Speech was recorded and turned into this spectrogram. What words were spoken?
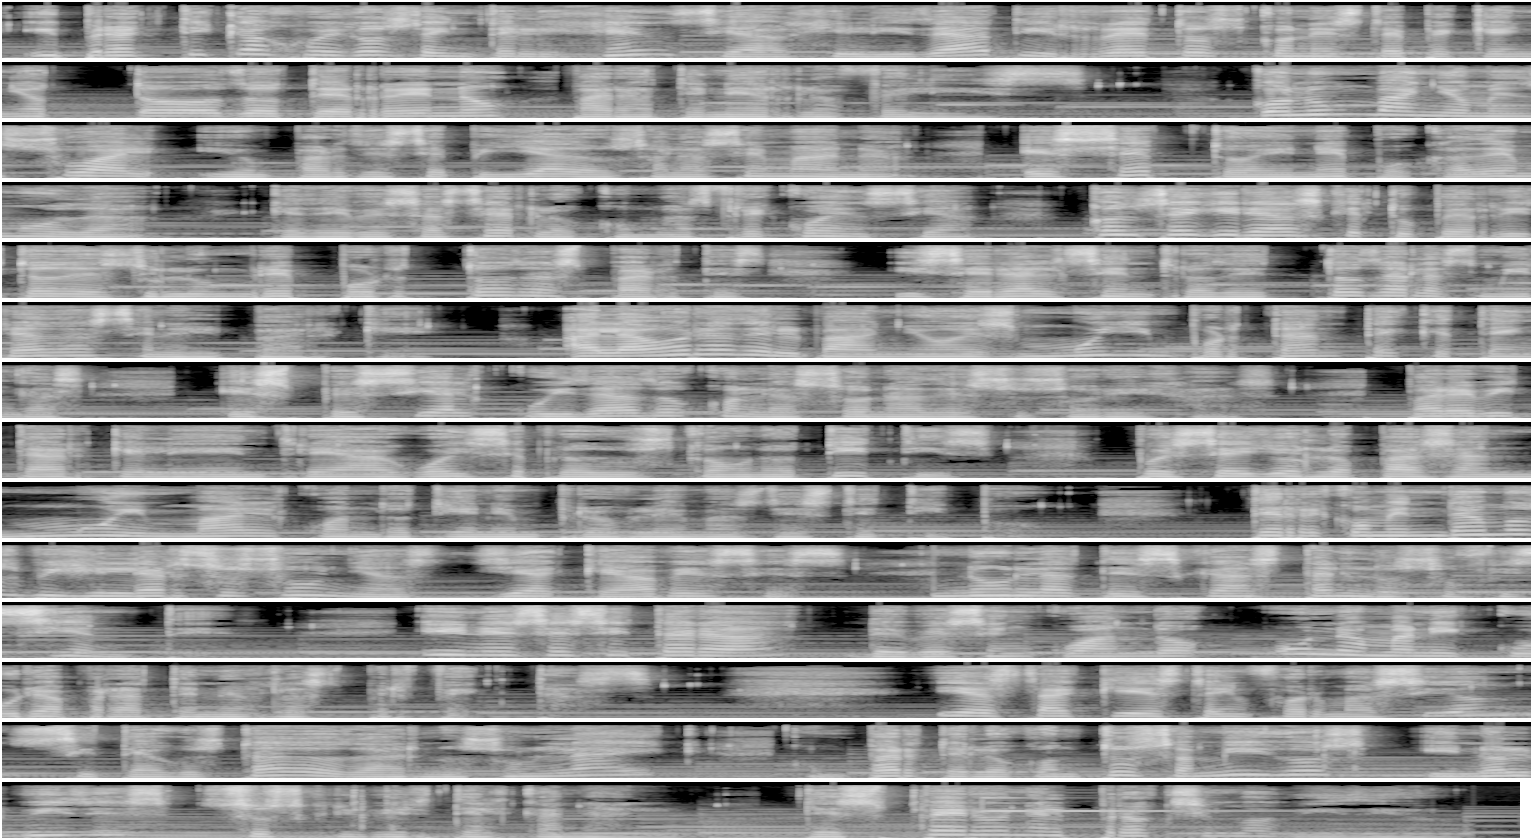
Y practica juegos de inteligencia, agilidad y retos con este pequeño todoterreno para tenerlo feliz. Con un baño mensual y un par de cepillados a la semana, excepto en época de muda, que debes hacerlo con más frecuencia, conseguirás que tu perrito deslumbre por todas partes y será el centro de todas las miradas en el parque. A la hora del baño es muy importante que tengas especial cuidado con la zona de sus orejas, para evitar que le entre agua y se produzca una otitis, pues ellos lo pasan muy mal cuando tienen problemas de este tipo. Te recomendamos vigilar sus uñas, ya que a veces no las desgastan lo suficiente y necesitará de vez en cuando una manicura para tenerlas perfectas. Y hasta aquí esta información. Si te ha gustado, darnos un like, compártelo con tus amigos y no olvides suscribirte al canal. Te espero en el próximo vídeo.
